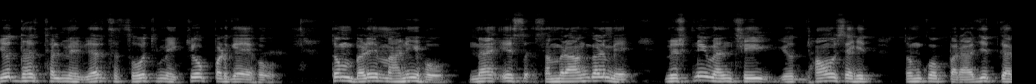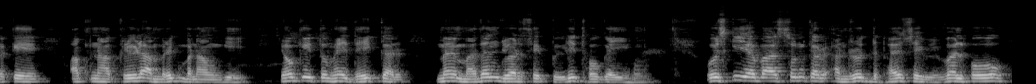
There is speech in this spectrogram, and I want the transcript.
युद्ध स्थल में व्यर्थ सोच में क्यों पड़ गए हो? तुम बड़े मानी हो। मैं इस सम्रांगण में विष्णुवंशी योद्धाओं सहित तुमको पराजित करके अपना क्रीड़ा मृग बनाऊँगी, क्योंकि तुम्हें देखकर मैं मदन ज्वर से पीड़ित हो गई हूँ। उसकी यह बात सुनकर अनिरुद्ध भय से विवल हो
